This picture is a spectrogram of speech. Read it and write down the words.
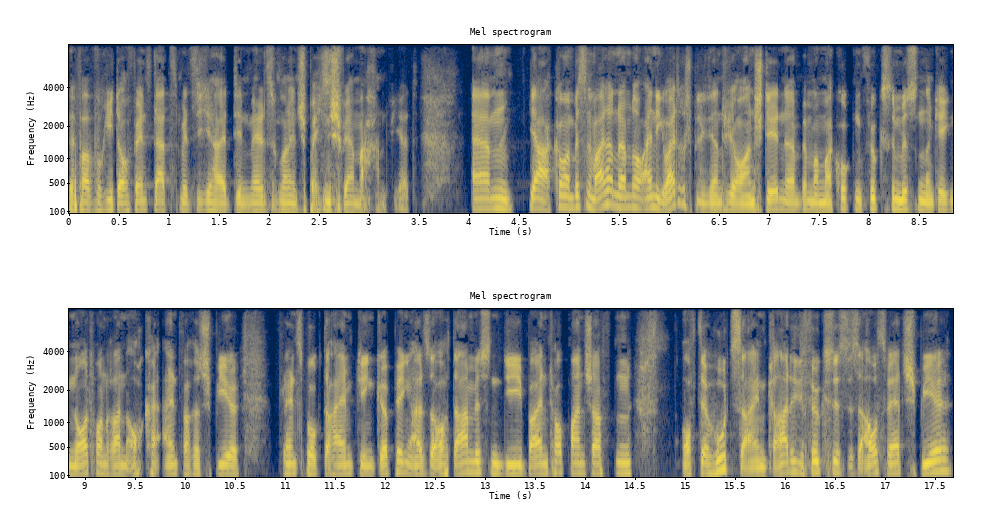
der Favorit, auch wenn es das mit Sicherheit den Melsungern entsprechend schwer machen wird. Ähm, ja, kommen wir ein bisschen weiter. Und wir haben noch einige weitere Spiele, die natürlich auch anstehen. Äh, wenn wir mal gucken, Füchse müssen dann gegen Nordhorn ran, auch kein einfaches Spiel. Flensburg daheim gegen Göpping. Also auch da müssen die beiden Top-Mannschaften auf der Hut sein. Gerade die Füchse ist das Auswärtsspiel.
